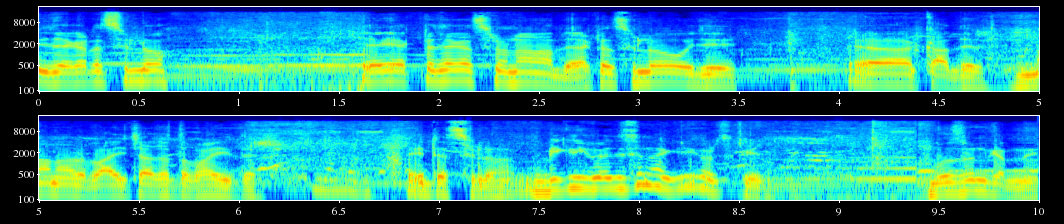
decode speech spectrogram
এই জায়গাটা ছিল, এই একটা জায়গা ছিল নানাদের, একটা ছিল ওই যে কাদের, নানার ভাই, চাচাতো ভাইদের। এটা ছিল। বিক্রি করে দিছে না, কি করছে কি বুঝবেন কেমনে?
